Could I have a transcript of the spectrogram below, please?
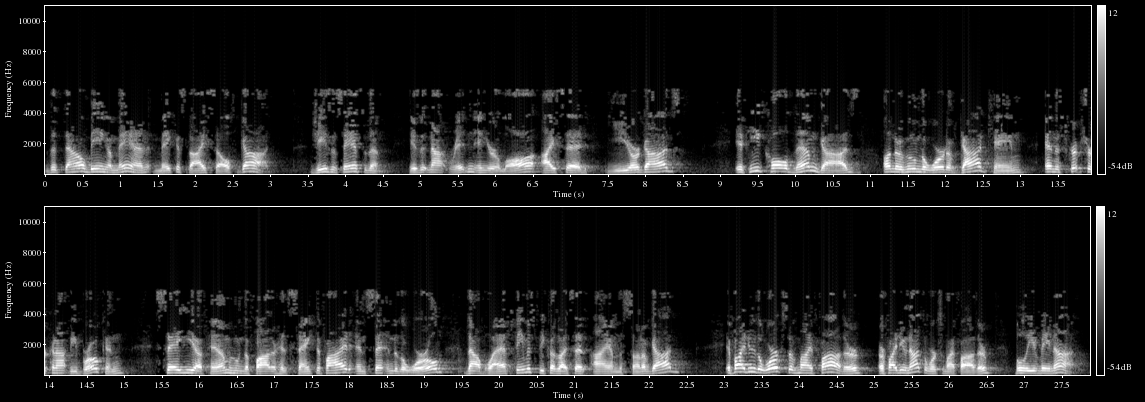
that thou being a man makest thyself God. Jesus answered them, Is it not written in your law, I said, Ye are gods? If he called them gods, under whom the word of God came, and the scripture cannot be broken, Say ye of him whom the Father has sanctified and sent into the world, Thou blasphemest because I said, I am the Son of God? If I do the works of my Father, or if I do not the works of my Father, believe me not.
